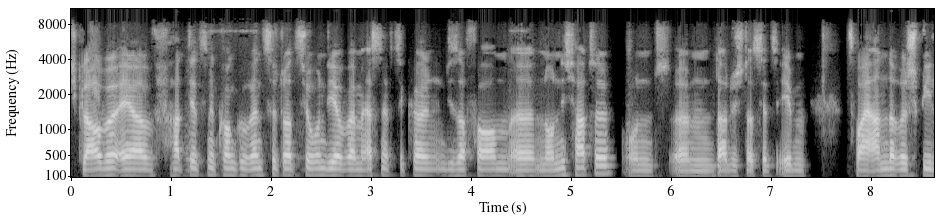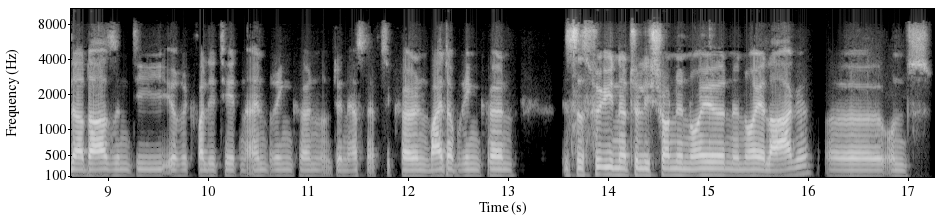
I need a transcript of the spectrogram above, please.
ich glaube, er hat jetzt eine Konkurrenzsituation, die er beim 1. FC Köln in dieser Form äh, noch nicht hatte. Und ähm, dadurch, dass jetzt eben zwei andere Spieler da sind, die ihre Qualitäten einbringen können und den 1. FC Köln weiterbringen können, ist das für ihn natürlich schon eine neue, eine neue Lage. Äh, und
